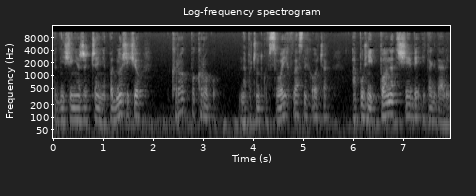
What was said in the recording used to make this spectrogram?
podniesienie życzenia, podnosić ją krok po kroku. Na początku w swoich własnych oczach, a później ponad siebie i tak dalej.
